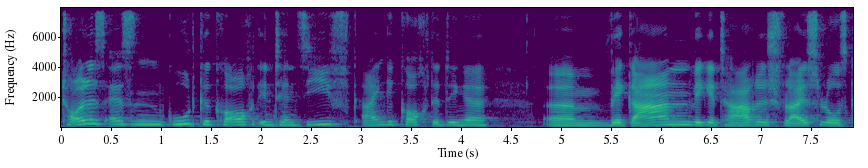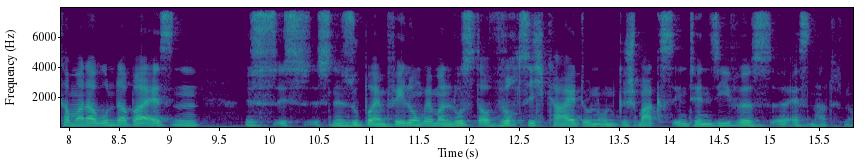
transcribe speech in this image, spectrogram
tolles Essen, gut gekocht, intensiv eingekochte Dinge. Ähm, vegan, vegetarisch, fleischlos kann man da wunderbar essen. Es ist, ist eine super Empfehlung, wenn man Lust auf Würzigkeit und, und geschmacksintensives äh, Essen hat. Ne?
